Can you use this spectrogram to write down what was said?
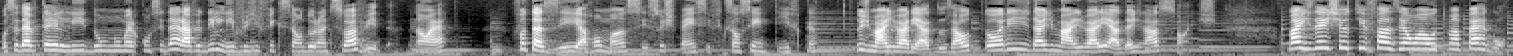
Você deve ter lido um número considerável de livros de ficção durante sua vida, não é? Fantasia, romance, suspense, ficção científica, dos mais variados autores das mais variadas nações. Mas deixa eu te fazer uma última pergunta.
